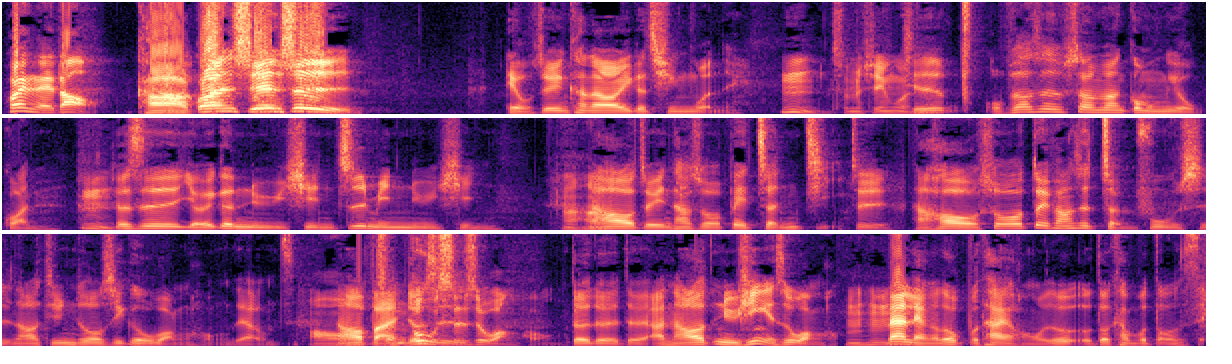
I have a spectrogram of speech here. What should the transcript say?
欢迎来到卡关实验室。哎，我最近看到一个新闻，哎，嗯，什么新闻？其实我不知道这算不算跟我们有关，嗯，就是有一个女星，知名女星。然后最近他说被整挤，是，然后说对方是整复师，然后听说是一个网红这样子，哦、然后反正就是是网红，对对对啊，然后女星也是网红，但两个都不太红，我都我都看不懂是谁。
